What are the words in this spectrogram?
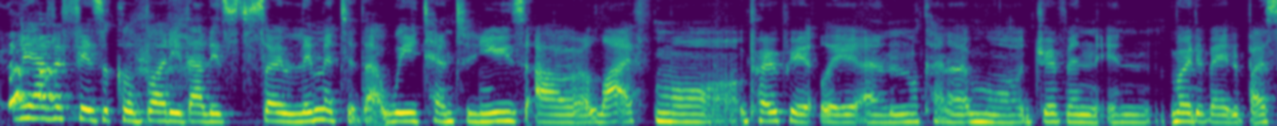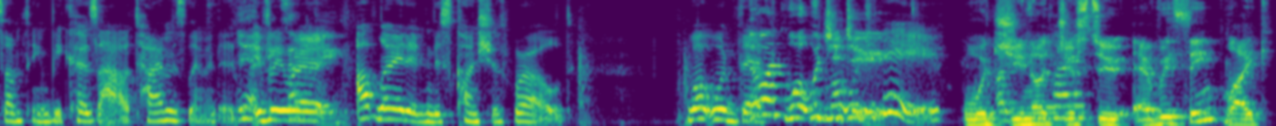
we have a physical body that is so limited that we tend to use our life more appropriately and kind of more driven in motivated by something because our time is limited. Yeah, if we exactly. were uploaded in this conscious world, what would that? like, what would you do? be? Would you not Like- just do everything? Like,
